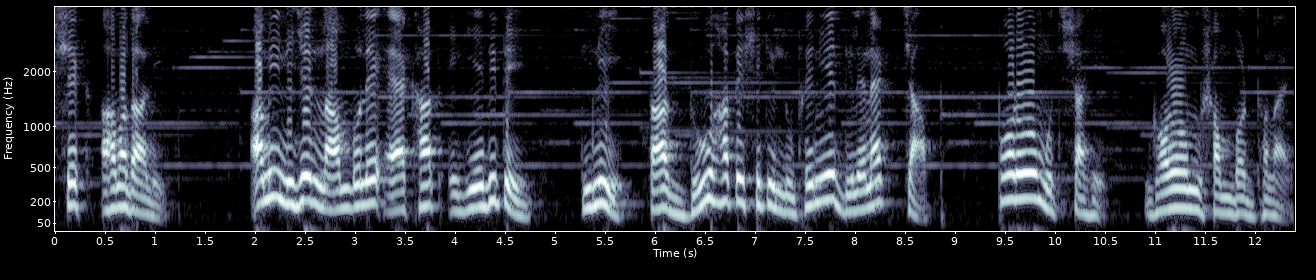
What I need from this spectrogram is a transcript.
শেখ আহমদ আলী। আমি নিজের নাম বলে এক হাত এগিয়ে দিতেই তিনি তার দু হাতে সেটি লুফে নিয়ে দিলেন এক চাপ। পরম উৎসাহে, গরম সম্বর্ধনায়।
